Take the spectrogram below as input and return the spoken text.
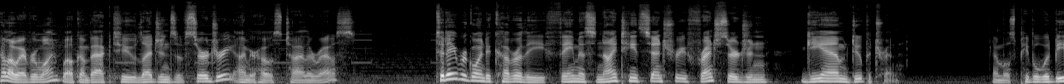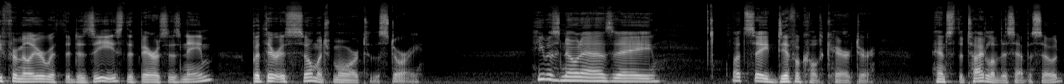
Hello, everyone. Welcome back to Legends of Surgery. I'm your host, Tyler Rouse. Today, we're going to cover the famous 19th century French surgeon Guillaume Dupuytren. Now, most people would be familiar with the disease that bears his name, but there is so much more to the story. He was known as a, let's say, difficult character, hence the title of this episode,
